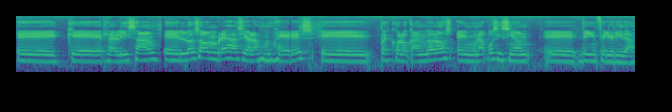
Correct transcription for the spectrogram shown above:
eh, que realizan eh, los hombres hacia las mujeres, eh, pues colocándonos en una posición eh, de inferioridad.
